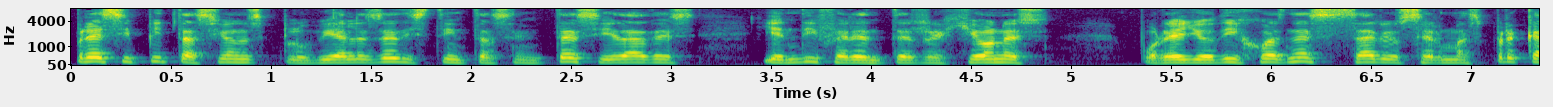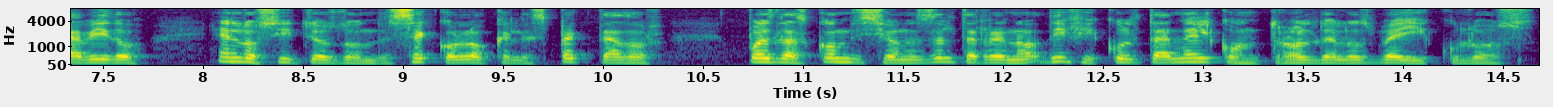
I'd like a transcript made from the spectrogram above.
precipitaciones pluviales de distintas intensidades y en diferentes regiones. Por ello, dijo, es necesario ser más precavido en los sitios donde se coloca el espectador, pues las condiciones del terreno dificultan el control de los vehículos.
